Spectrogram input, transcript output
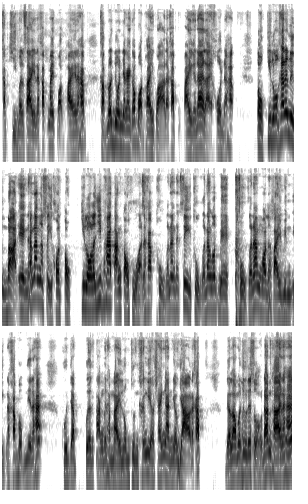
ขับขี่มอเตอร์ไซค์นะครับไม่ปลอดภัยนะครับ ขับรถยนต์ยังไงก็ปลอดภัยกว่านะครับไปกันได้หลายคนนะครับตกกิโลแค่ละหนึ่งบาทเอง ถ้านั่งกันสี่คนตกกิโลละยี่ห้าตังค์ต่อหัวนะครับ ถูกก็นั่งแท็กซี่ ถูกก็นั่งรถเมล์ถูกก็นั่งมอเตอร์ไซค์วินอีกนะครับผมนี่นะฮะ คุณจะเปลืองตังค์ไปทำไม ลงทุนครั้งเดียวใช้งานยาวๆนะครับ เดี๋ยวเรามาดูในส่วนของด้านท้ายนะฮะ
